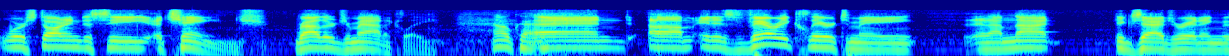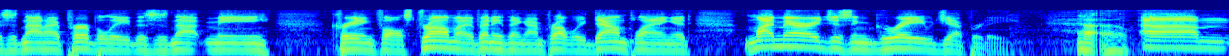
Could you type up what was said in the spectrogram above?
we're starting to see a change rather dramatically Okay. and um, it is very clear to me, and I'm not exaggerating. This is not hyperbole. This is not me creating false drama. If anything, I'm probably downplaying it. My marriage is in grave jeopardy. Uh-oh. Um,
